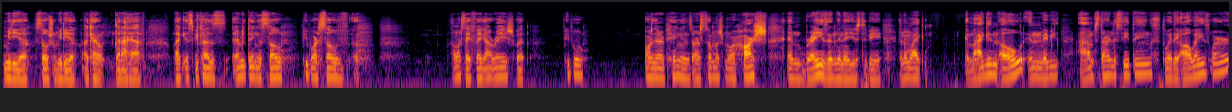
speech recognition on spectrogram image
media, social media account that I have. Like it's because everything is so people are so I want to say fake outrage, but people or their opinions are so much more harsh and brazen than they used to be. And I'm like, am I getting old? And maybe I'm starting to see things the way they always were?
